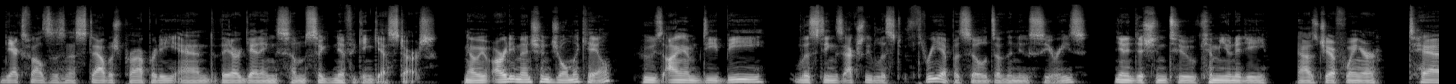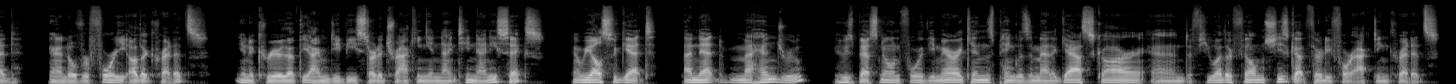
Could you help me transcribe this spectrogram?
The X Files is an established property and they are getting some significant guest stars. Now, we've already mentioned Joel McHale, whose IMDb listings actually list three episodes of the new series, in addition to Community as Jeff Winger, Ted, and over 40 other credits in a career that the IMDb started tracking in 1996. And we also get Annette Mahendru, who's best known for The Americans, Penguins of Madagascar, and a few other films. She's got 34 acting credits,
